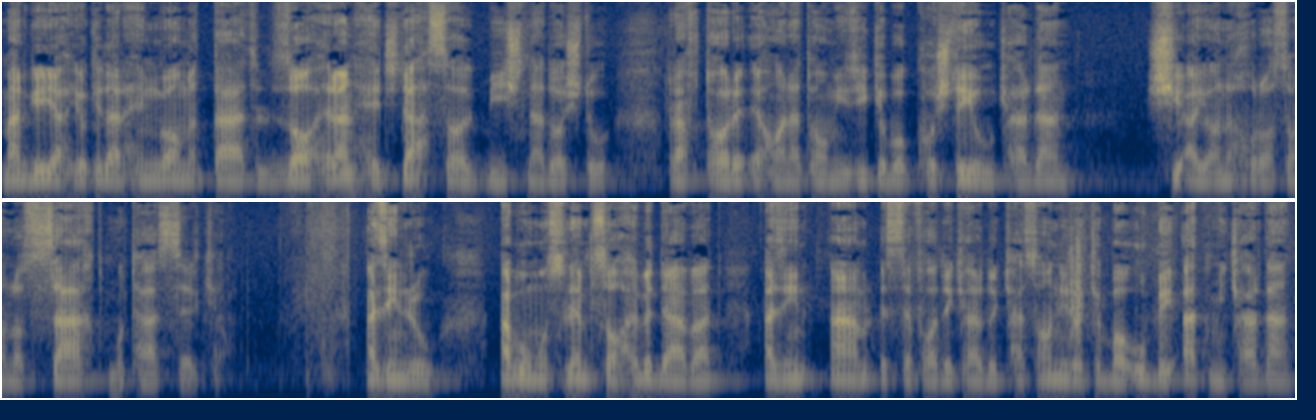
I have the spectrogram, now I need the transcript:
مرگ یحیی که در هنگام قتل ظاهرا هجده سال بیش نداشت و رفتار اهانت آمیزی که با کشته او کردند شیعیان خراسان را سخت متأثر کرد. از این رو ابو مسلم صاحب دعوت از این امر استفاده کرد و کسانی را که با او بیعت می کردن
